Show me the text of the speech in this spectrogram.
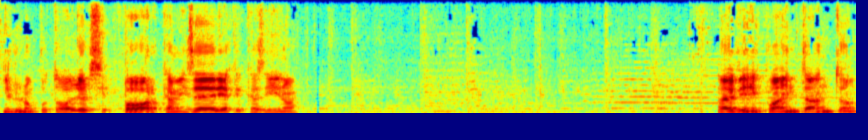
E lui non può togliersi. Porca miseria, che casino. Dai, vieni qua intanto.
